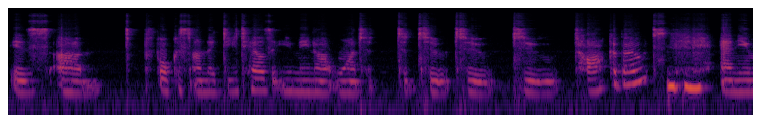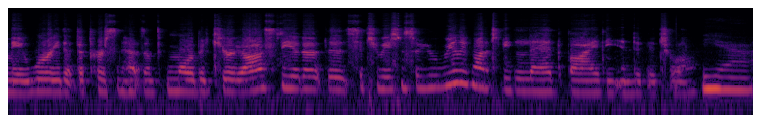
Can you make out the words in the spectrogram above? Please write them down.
is um, focused on the details that you may not want to to to to, to talk about Mhm. and you may worry that the person has a morbid curiosity about the situation. So you really want it to be led by the individual. Yeah.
